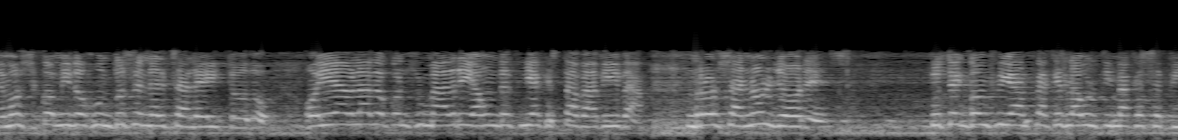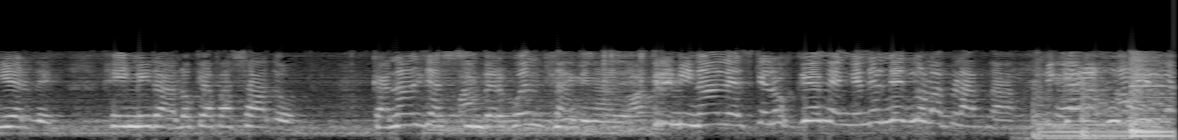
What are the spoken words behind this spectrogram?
Hemos comido juntos en el chalet y todo. Hoy he hablado con su madre y aún decía que estaba viva. Rosa, no llores. Tú ten confianza que es la última que se pierde. Y mira lo que ha pasado canallas, sinvergüenzas, criminales. criminales, que los quemen en el medio de la plaza y que hagan justicia.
